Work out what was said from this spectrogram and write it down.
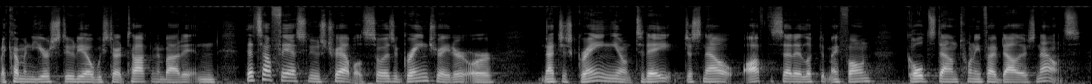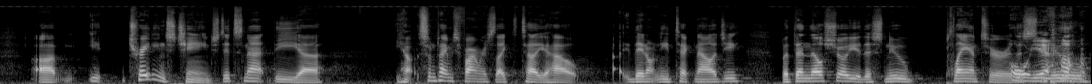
I come into your studio, we start talking about it, and that's how fast news travels. So as a grain trader, or not just grain, you know, today, just now off the set, I looked at my phone, gold's down $25 an ounce. Uh, you, trading's changed. It's not the, uh, you know, sometimes farmers like to tell you how they don't need technology, but then they'll show you this new planter, oh, this yeah. new,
